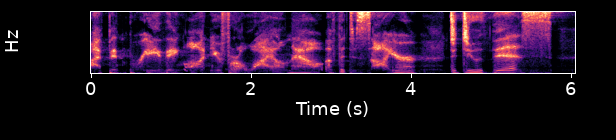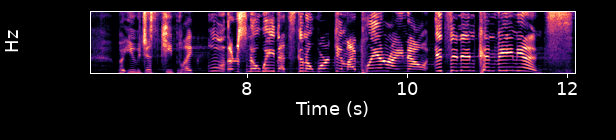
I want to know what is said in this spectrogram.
I've been breathing on you for a while now of the desire to do this. But you just keep like, oh, there's no way that's gonna work in my plan right now. It's an inconvenience.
